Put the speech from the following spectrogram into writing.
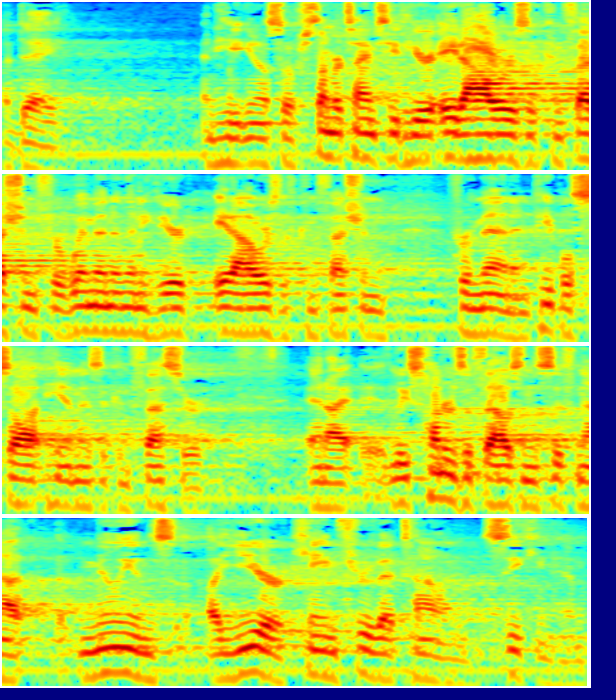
a day. And he, you know, so summer times he'd hear eight hours of confession for women and then he'd hear eight hours of confession for men. And people sought him as a confessor and I, at least hundreds of thousands, if not millions a year came through that town seeking him.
